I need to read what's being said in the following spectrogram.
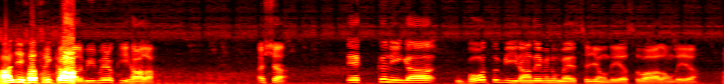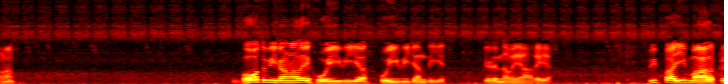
ਹਾਂਜੀ, ਸਤਿ ਸ੍ਰੀ ਅਕਾਲ। ਵੀਰ ਮੇਰੇ, ਕੀ ਹਾਲ ਆ? ਅੱਛਾ, ਇੱਕ ਨੀਗਾ, ਬਹੁਤ ਵੀਰਾਂ ਦੇ ਮੈਨੂੰ ਮੈਸੇਜ ਆਉਂਦੇ ਆ, ਸਵਾਲ ਆਉਂਦੇ ਆ, ਹਨਾ? ਬਹੁਤ ਵੀਰਾਂ ਨਾਲੇ ਹੋਈ ਵੀ ਆ, ਹੋਈ ਵੀ ਜਾਂਦੀ ਆ, ਜਿਹੜੇ ਨਵੇਂ ਆ ਰਹੇ ਆ। ਵੀ ਭਾਈ ਮਾਲਕ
